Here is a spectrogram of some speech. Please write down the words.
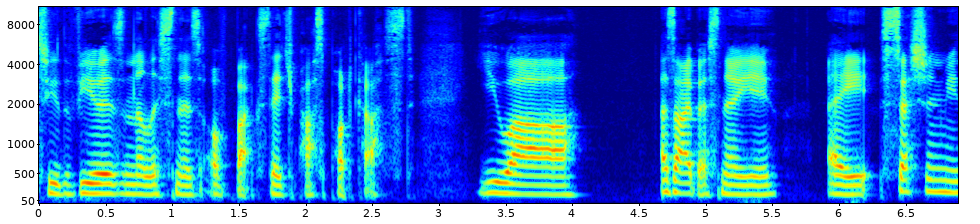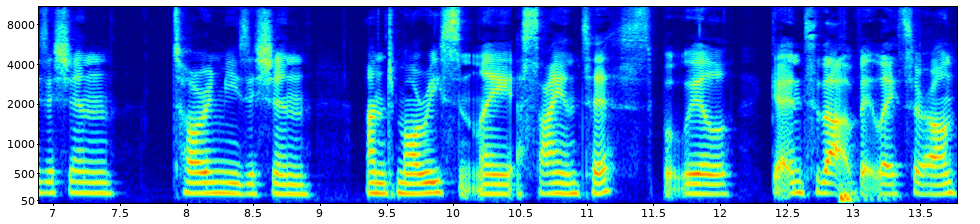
to the viewers and the listeners of Backstage Pass podcast, you are, as I best know you, a session musician, touring musician, and more recently a scientist, but we'll get into that a bit later on.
